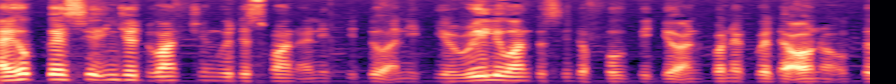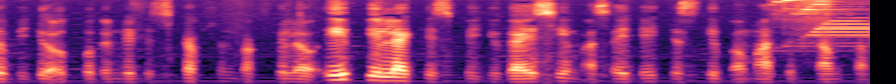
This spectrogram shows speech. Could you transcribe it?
I hope guys you enjoyed watching with this one and if you do and if you really want to see the full video and connect with the owner of the video I'll put in the description box below. If you like this video guys same as I did just give a massive thumbs up.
